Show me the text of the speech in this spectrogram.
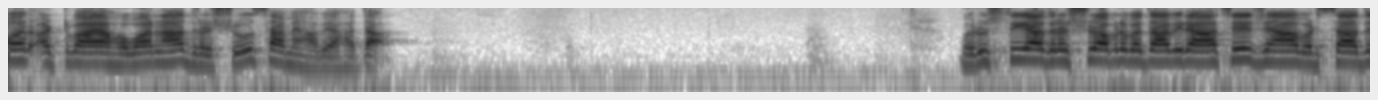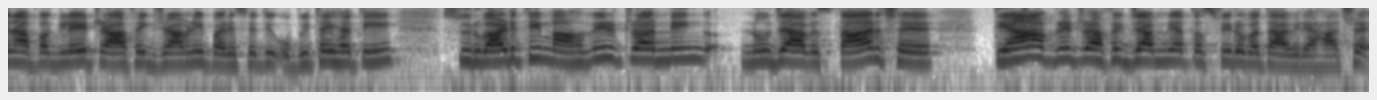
પર અટવાયા હોવાના દ્રશ્યો સામે આવ્યા હતા. ભરૂચથી આ દ્રશ્યો આપણે બતાવી રહ્યા છે, જ્યાં વરસાદના પગલે ટ્રાફિક જામની પરિસ્થિતિ ઊભી થઈ હતી. સુરવાડીથી મહાવીર ટર્નિંગનો જે આ વિસ્તાર છે, ત્યાં આપણે ટ્રાફિક જામની આ તસવીરો બતાવી રહ્યા છે.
